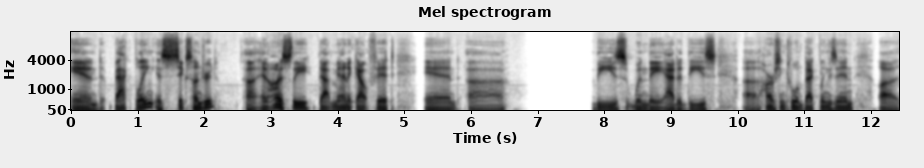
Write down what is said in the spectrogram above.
and back bling is 600. Uh, and honestly, that Manic outfit and uh, these when they added these uh, harvesting tool and back blings in. Uh,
